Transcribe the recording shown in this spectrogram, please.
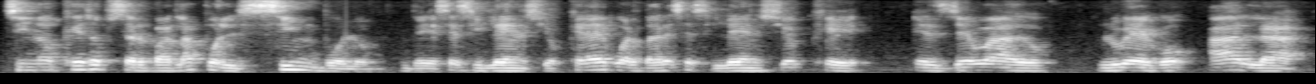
sino que es observarla por el símbolo de ese silencio, que de guardar ese silencio que es llevado luego a la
